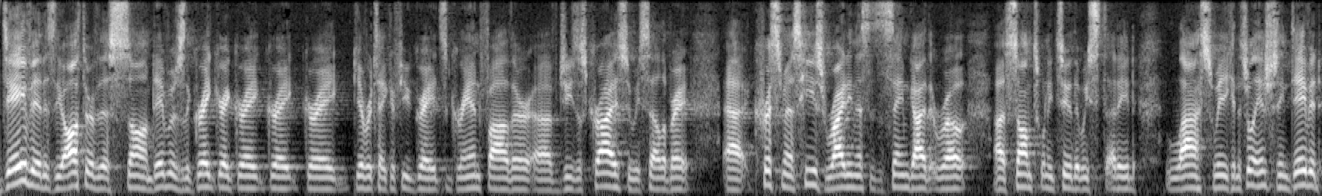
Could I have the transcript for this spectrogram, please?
David is the author of this psalm. David was the great, great, great, great, great, give or take a few greats, grandfather of Jesus Christ, who we celebrate at Christmas. He's writing this. It's the same guy that wrote uh, Psalm 22 that we studied last week. And it's really interesting. David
